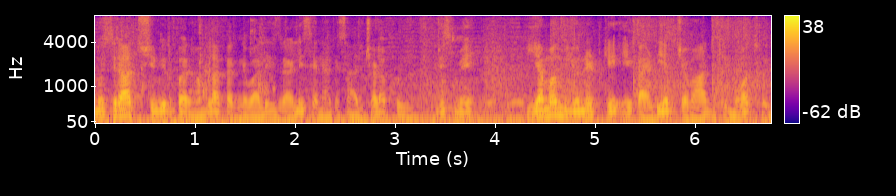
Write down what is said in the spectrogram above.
नुसरात शिविर पर हमला करने वाली इजरायली सेना के साथ झड़प हुई, जिसमें यमम यूनिट के एक आईडीएफ जवान की मौत हुई।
